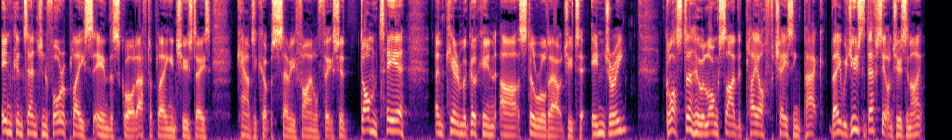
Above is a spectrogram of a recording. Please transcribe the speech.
in contention for a place in the squad after playing in Tuesday's County Cup semi final fixture. Dom Tier and Kieran McGuckin are still ruled out due to injury. Gloucester, who alongside the playoff chasing pack, they reduced the deficit on Tuesday night.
